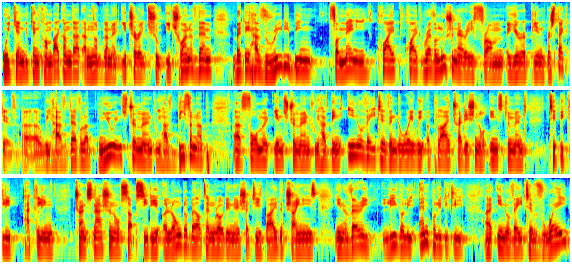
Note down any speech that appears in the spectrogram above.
we can, we can come back on that. I'm not going to iterate through each one of them, but they have really been, for many, quite, quite revolutionary from a European perspective. Uh, we have developed new instrument, we have beefed up uh, former instrument, we have been innovative in the way we apply traditional instrument, typically tackling transnational subsidy along the Belt and Road Initiative by the Chinese in a very legally and politically uh, innovative way,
